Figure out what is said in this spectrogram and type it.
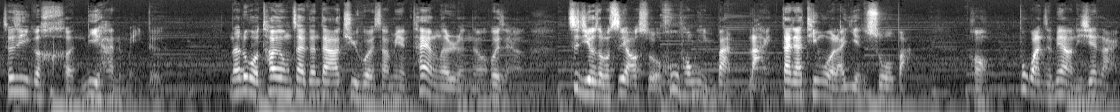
这是一个很厉害的美德。那如果套用在跟大家聚会上面，太阳的人呢会怎样？自己有什么事要说，呼朋引伴，来，大家听我来演说吧。哦，不管怎么样，你先来，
